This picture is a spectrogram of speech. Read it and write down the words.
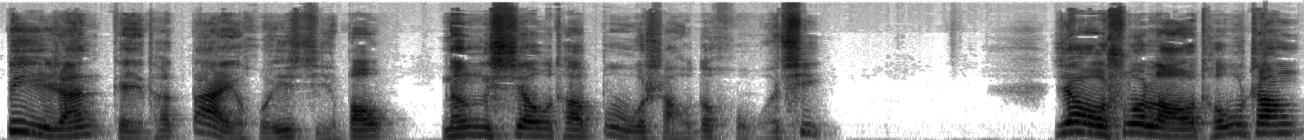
必然给他带回几包，能消他不少的火气。要说老头张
